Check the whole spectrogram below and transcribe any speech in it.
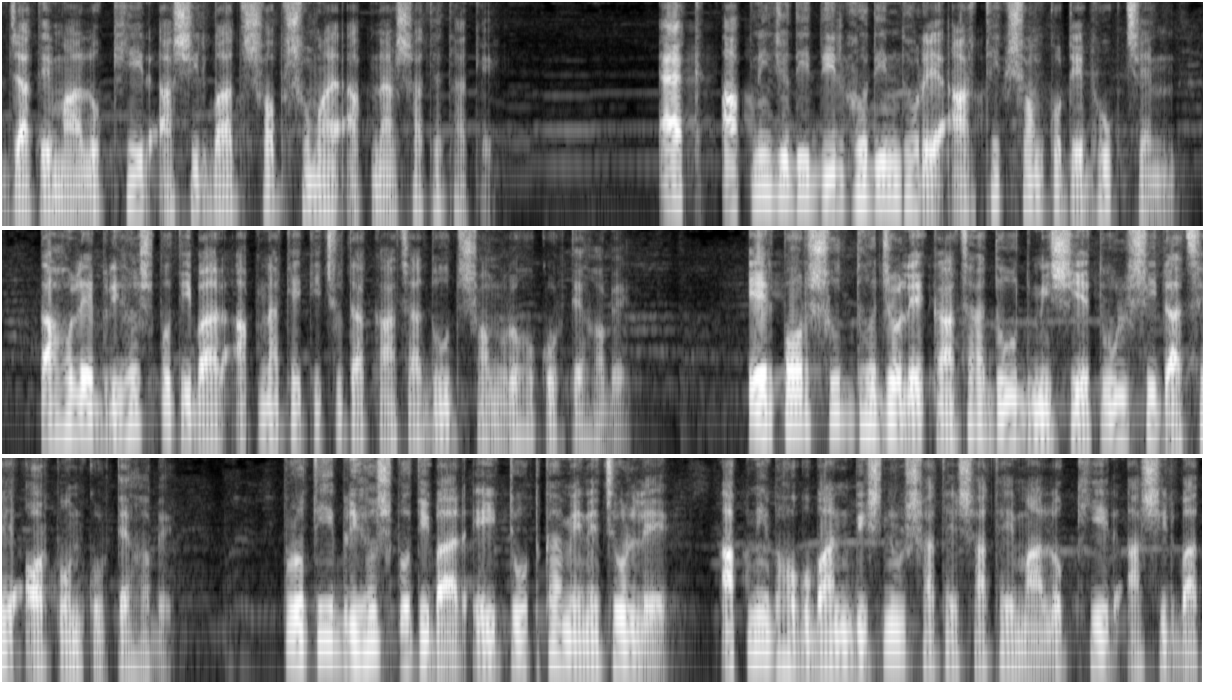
যাতে মা লক্ষ্মীর আশীর্বাদ সবসময় আপনার সাথে থাকে। এক, আপনি যদি দীর্ঘদিন ধরে আর্থিক সংকটে ভুগছেন, তাহলে বৃহস্পতিবার আপনাকে কিছুটা কাঁচা দুধ সংগ্রহ করতে হবে। এরপর শুদ্ধ জলে কাঁচা দুধ মিশিয়ে তুলসী গাছে অর্পণ করতে হবে। প্রতি বৃহস্পতিবার এই টোটকা মেনে চললে আপনি ভগবান বিষ্ণুর সাথে সাথে মা লক্ষ্মীর আশীর্বাদ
